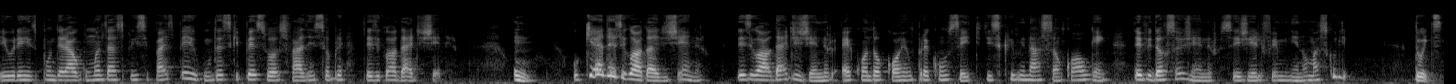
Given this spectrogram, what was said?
eu irei responder algumas das principais perguntas que pessoas fazem sobre desigualdade de gênero. 1. Um, o que é desigualdade de gênero? Desigualdade de gênero é quando ocorre um preconceito e discriminação com alguém devido ao seu gênero, seja ele feminino ou masculino. 2.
